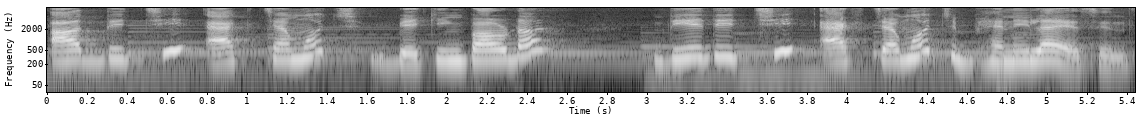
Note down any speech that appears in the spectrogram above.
আর দিচ্ছি এক চামচ বেকিং পাউডার দিয়ে দিচ্ছি এক চামচ ভ্যানিলা এসেন্স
